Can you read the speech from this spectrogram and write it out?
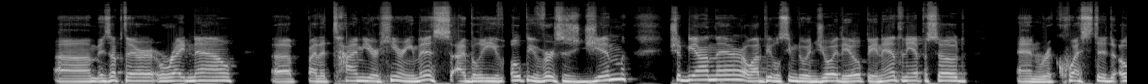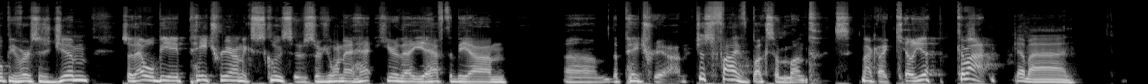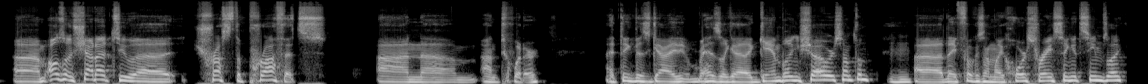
um, is up there right now. Uh, by the time you're hearing this, I believe Opie versus Jim should be on there. A lot of people seem to enjoy the Opie and Anthony episode and requested Opie versus Jim. So that will be a Patreon exclusive. So if you want to ha- hear that, you have to be on um, the Patreon. Just five bucks a month. It's not going to kill you. Come on. Come on. Um, also, shout out to uh, Trust the Profits on um, on Twitter. I think this guy has like a gambling show or something. Mhm. Uh, they focus on like horse racing. It seems like.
